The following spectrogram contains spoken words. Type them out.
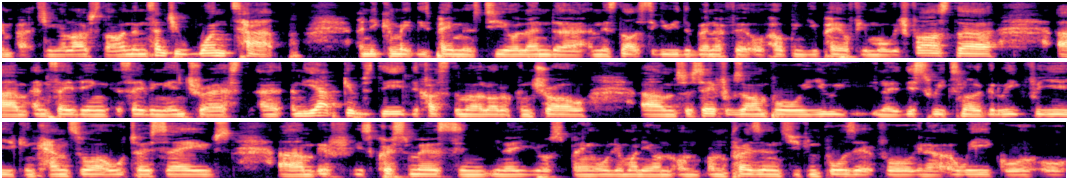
impacting your lifestyle. And then essentially one tap and you can make these payments to your lender and it starts to give you the benefit of helping you pay off your mortgage faster um, and saving saving interest. And, and, the app gives the, the customer a lot of control. Um, so, say for example, you you know this week's not a good week for you. You can cancel our auto saves. Um, if it's Christmas and you know you're spending all your money on, on, on presents, you can pause it for you know a week or, or,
